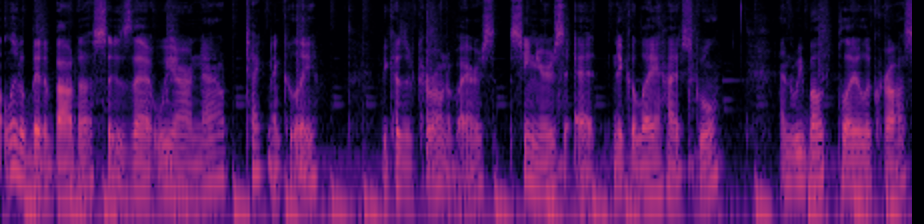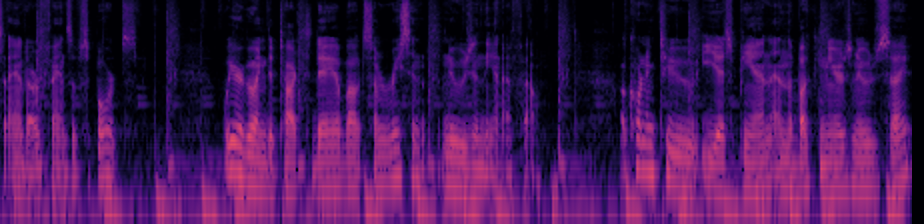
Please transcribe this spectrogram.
A little bit about us is that we are now technically, because of coronavirus, seniors at Nicolet High School and we both play lacrosse and are fans of sports. We are going to talk today about some recent news in the NFL. According to ESPN and the Buccaneers news site,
